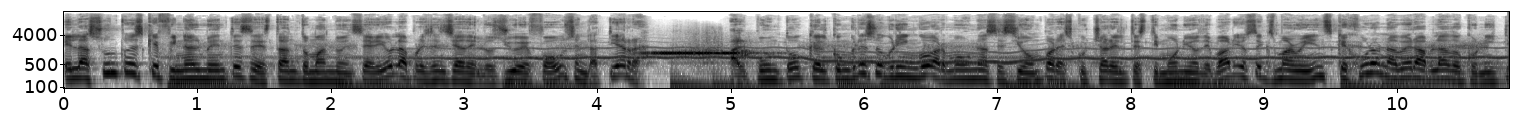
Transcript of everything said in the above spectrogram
El asunto es que finalmente se están tomando en serio la presencia de los UFOs en la Tierra, al punto que el Congreso gringo armó una sesión para escuchar el testimonio de varios ex-marines que juran haber hablado con ET.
